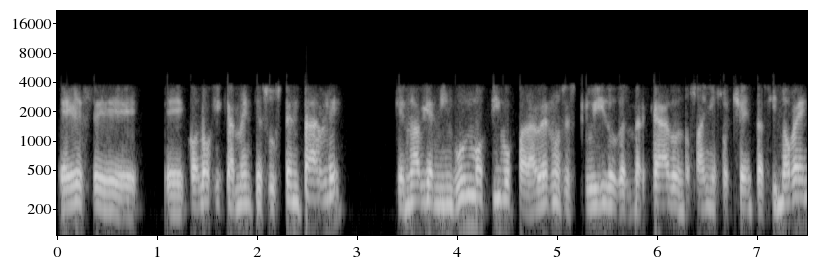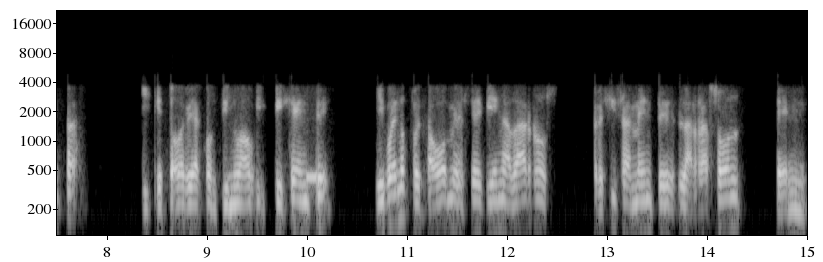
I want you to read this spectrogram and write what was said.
es eh, ecológicamente sustentable que no había ningún motivo para habernos excluido del mercado en los años 80 y 90 y que todavía continúa vigente. Y bueno, pues la OMC viene a darnos precisamente la razón en,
